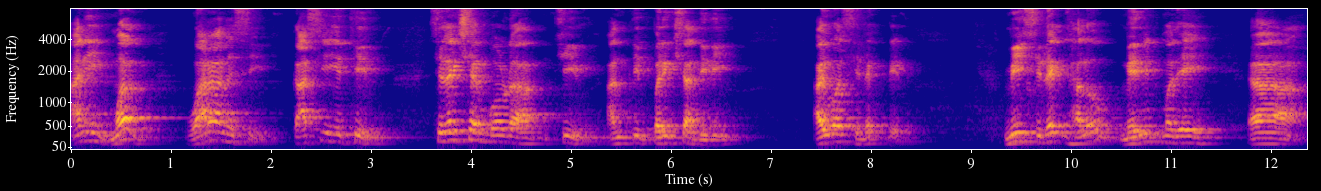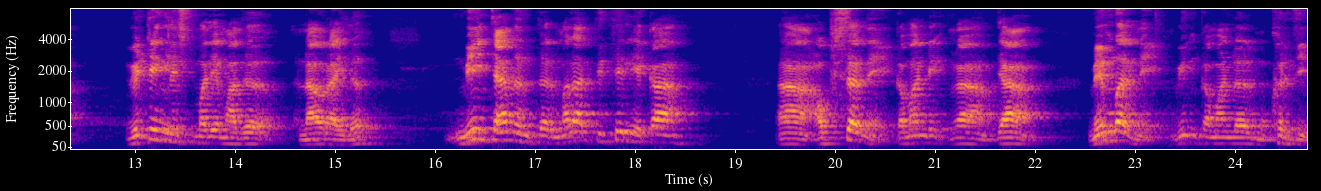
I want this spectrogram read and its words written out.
आणि मग वाराणसी काशी येथील सिलेक्शन बोर्डाची अंतिम परीक्षा दिली. आय वॉज सिलेक्टेड मी सिलेक्ट झालो. मेरिटमध्ये वेटिंग लिस्टमध्ये माझं नाव राहिलं. मी त्यानंतर मला तिथील एका ऑफिसरने कमांडिंग त्या मेंबरने विंग कमांडर मुखर्जी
